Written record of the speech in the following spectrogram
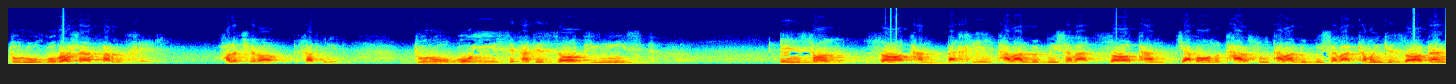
دروغگو باشد؟ فرمود خیر. حالا چرا؟ دقت کنید. دروغگویی صفت ذاتی نیست. انسان ذاتا بخیل تولد می شود ذاتا جبان و ترسو تولد می شود کما اینکه ذاتا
